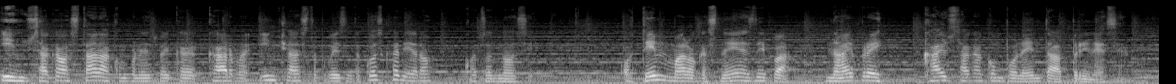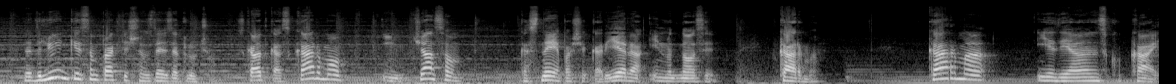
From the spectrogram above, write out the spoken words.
in vsaka ostala komponenta, kar karma in čas sta povezana tako s kariero kot z odnosi. O tem malo kasneje, zdaj pa najprej, kaj vsaka komponenta prinese. Nadaljujem, kjer sem praktično zdaj zaključil. Skratka, s karmo in časom, kasneje pa še karijera in odnosi. Karma. Karma je dejansko kaj?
